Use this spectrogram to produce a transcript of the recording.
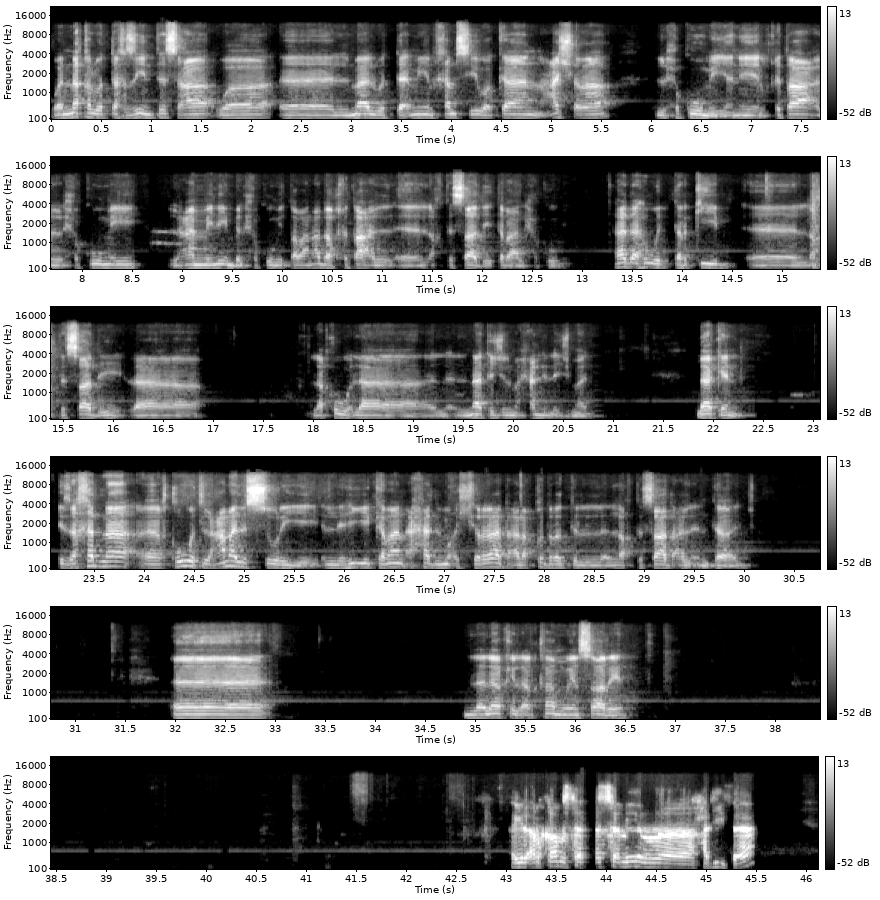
والنقل والتخزين 9 والمال والتأمين 5 وكان 10 الحكومي يعني القطاع الحكومي العاملين بالحكومة. طبعا هذا القطاع الاقتصادي تبع الحكومة. هذا هو التركيب الاقتصادي ل لقوة للناتج المحلي الإجمالي. لكن إذا أخذنا قوة العمل السورية اللي هي كمان أحد المؤشرات على قدرة الاقتصاد على الإنتاج أه للاقي الأرقام وين صارت. هي الأرقام أستاذ سمير حديثة.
